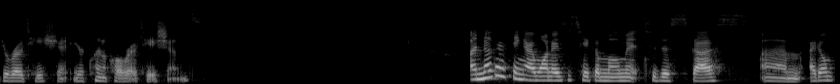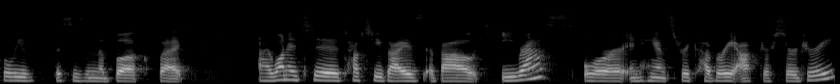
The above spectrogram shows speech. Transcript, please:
your rotation, your clinical rotations. Another thing I wanted to take a moment to discuss, um, I don't believe this is in the book, but I wanted to talk to you guys about ERAS or Enhanced Recovery After Surgery.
